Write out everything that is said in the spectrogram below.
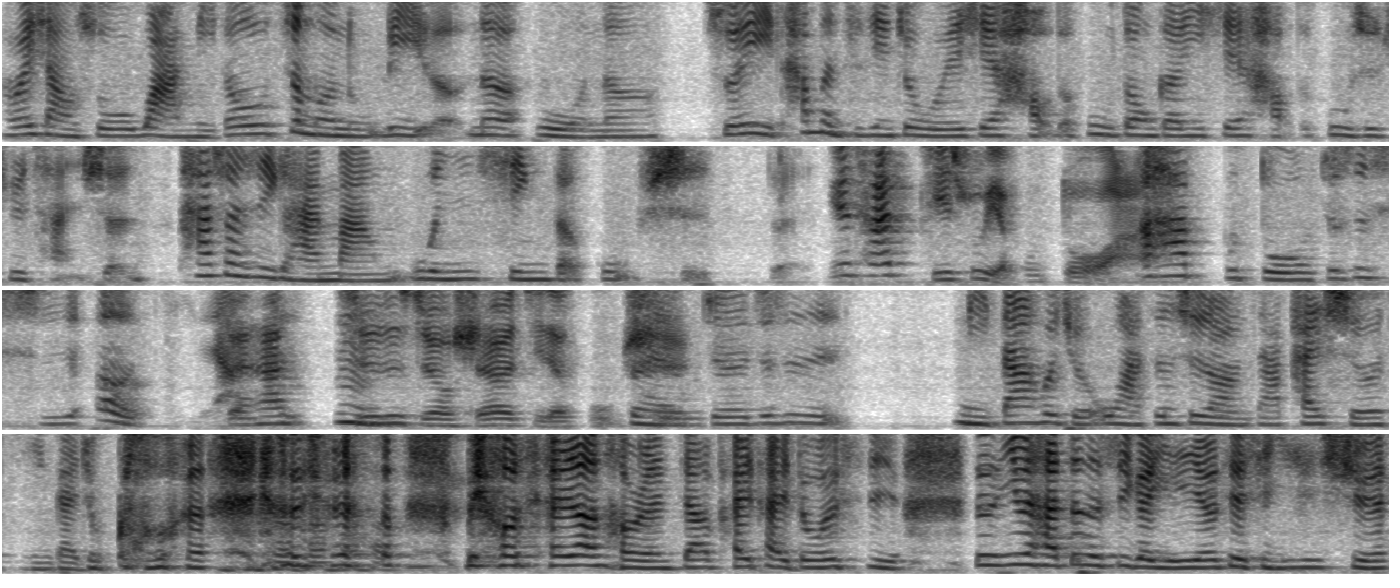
他会想说：“哇，你都这么努力了，那我呢？”所以他们之间就有一些好的互动，跟一些好的故事去产生。它算是一个还蛮温馨的故事，对，因为它集数也不多啊，啊，它不多，就是十二集。对它其实是只有十二集的故事。对，我觉得就是你当然会觉得哇，真是老人家拍十二集应该就够了，我觉得不要再让老人家拍太多戏，就是因为他真的是一个爷爷，而且是学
